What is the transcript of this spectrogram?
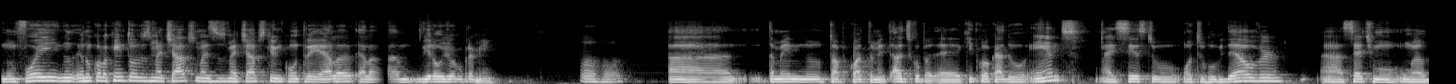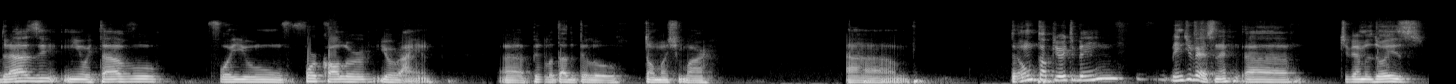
não foi, eu não coloquei em todos os matchups, mas os matchups que eu encontrei ela, ela virou o jogo para mim. Uhum. Uh, também no top 4 também. Ah, desculpa, é, quinto colocado Ant, aí sexto outro Hug Delver, uh, sétimo um Eldrazi, em oitavo foi o Four Color Orion, uh, pilotado pelo Thomas Mar. Uh, Então, um top 8 bem, bem diverso, né? Tivemos dois,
